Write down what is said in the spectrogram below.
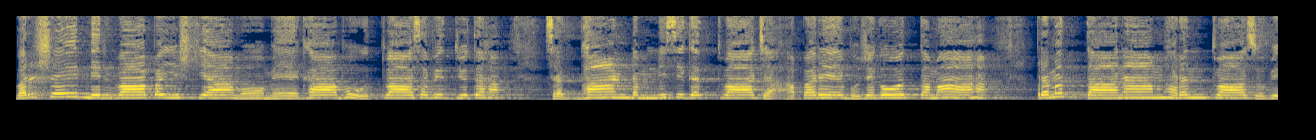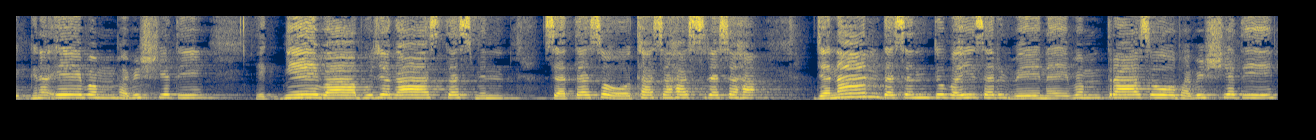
वर्षैर्निर्वापयिष्यामो मेघा भूत्वा स विद्युतः स्रग्भाण्डम् निसि गत्वा च अपरे भुजगोत्तमाः प्रमत्तानाम् हरन्त्वा सुविघ्न एवम् भविष्यति। यज्ञे वा भुजगास्तस्मिन् शतसोऽथ सहस्रशः जनान् दशन्तु वै सर्वेनैवम् त्रासो भविष्यति।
